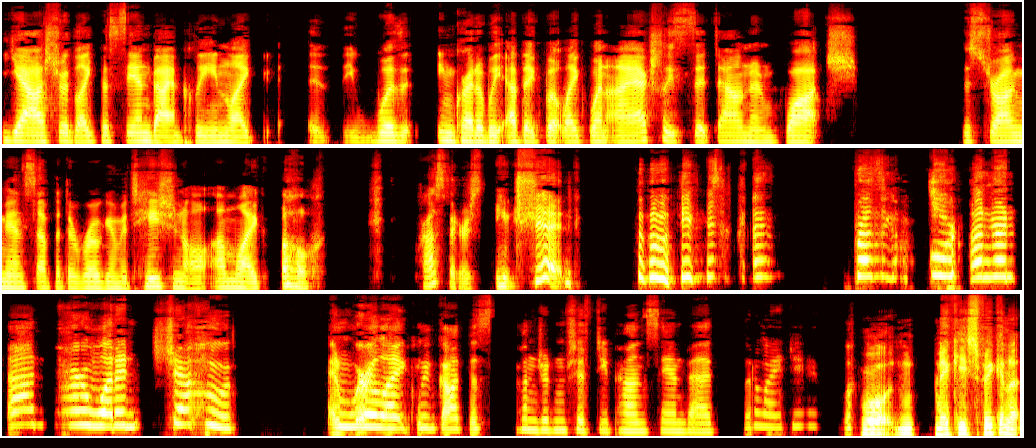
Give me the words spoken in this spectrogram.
yeah, sure, like the sandbag clean, like it was incredibly epic. But like when I actually sit down and watch the strongman stuff at the Rogue Invitational, I'm like, oh, CrossFitters ain't shit. pressing a 400 pound bar. What a joke. And we're like, we've got this 150 pound sandbag. What do I do? Well, Nikki, speaking of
